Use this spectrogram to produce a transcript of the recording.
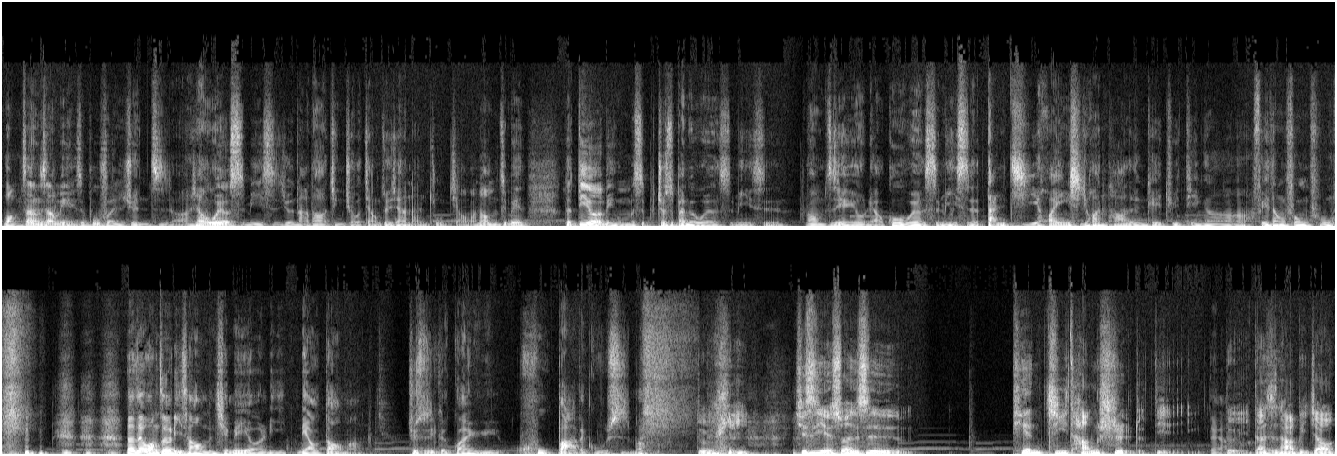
网站上面也是不分宣制啊，像威尔史密斯就拿到金球奖最佳男主角嘛。那我们这边的第二名，我们是就是颁给威尔史密斯。那我们之前也有聊过威尔史密斯的单集，欢迎喜欢他的人可以去听啊，非常丰富。那在王者理查，我们前面也有聊聊到嘛，就是一个关于虎爸的故事嘛。对，其实也算是偏鸡汤式的电影。对啊，对，但是他比较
